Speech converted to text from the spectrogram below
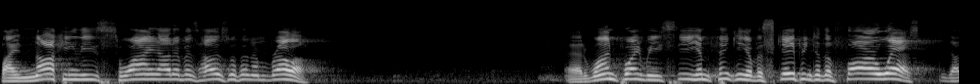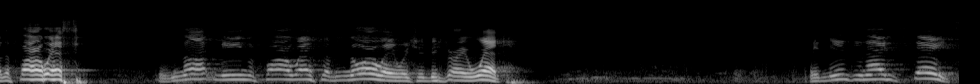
by knocking these swine out of his house with an umbrella. At one point, we see him thinking of escaping to the far west. Now, the far west does not mean the far west of Norway, which would be very wet. It means the United States,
